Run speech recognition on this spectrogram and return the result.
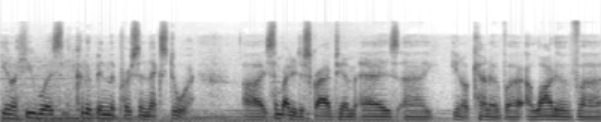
you know he was he could have been the person next door. Uh, somebody described him as, uh, you know, kind of uh, a lot of uh,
